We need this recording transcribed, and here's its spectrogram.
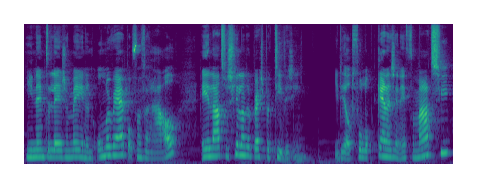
Je neemt de lezer mee in een onderwerp of een verhaal en je laat verschillende perspectieven zien. Je deelt volop kennis en informatie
